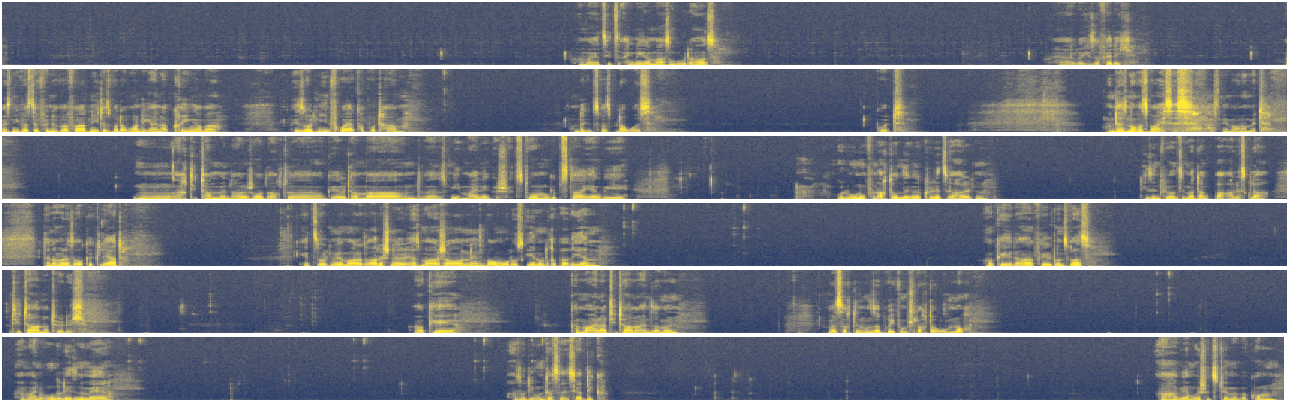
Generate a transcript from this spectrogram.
Aber jetzt sieht es einigermaßen gut aus. Ja, gleich ist er fertig. Weiß nicht, was der für eine Waffe hat. Nicht, dass wir da ordentlich einen abkriegen, aber wir sollten ihn vorher kaputt haben. Und da gibt es was Blaues. Gut. Und da ist noch was Weißes. Das nehmen wir auch noch mit. 8 hm, Titan Mentalschrott, 8 äh, Geld haben wir und das meine Geschützturm gibt es da irgendwie Belohnung von 8600 Credits erhalten. Die sind für uns immer dankbar, alles klar. Dann haben wir das auch geklärt. Jetzt sollten wir mal gerade schnell erstmal schauen, in Baumodus gehen und reparieren. Okay, da fehlt uns was. Titan natürlich. Okay. Kann mal einer Titan einsammeln. Was sagt denn unser Briefumschlag da oben noch? Wir haben eine ungelesene Mail. Also die unterste ist ja dick. Aha, wir haben Geschütztürme bekommen.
